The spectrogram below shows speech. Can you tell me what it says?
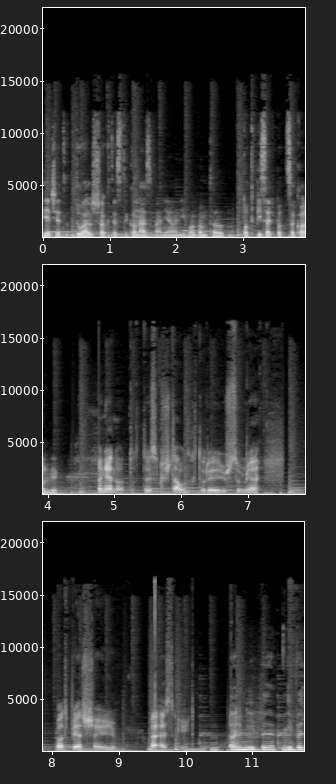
wiecie, to DualShock to jest tylko nazwa, nie? Oni mogą to podpisać pod cokolwiek. No nie no, to, to jest kształt, który już w sumie od pierwszej PS-ki. No niby, niby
